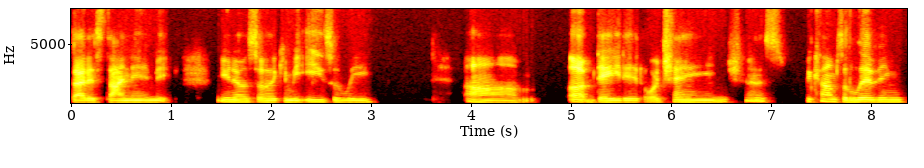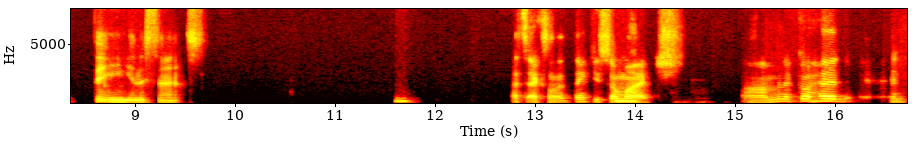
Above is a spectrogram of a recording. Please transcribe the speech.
that it's dynamic, you know, so it can be easily um, updated or changed. And it becomes a living thing in a sense. That's excellent. Thank you so Mhm. much. Uh, I'm going to go ahead and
